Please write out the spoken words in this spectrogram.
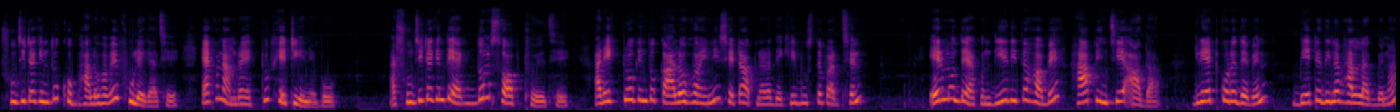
সুজিটা কিন্তু খুব ভালোভাবে ফুলে গেছে। এখন আমরা একটু ফেটিয়ে নেব। আর সুজিটা কিন্তু একদম সফট হয়েছে। আর একটুও কিন্তু কালো হয়নি, সেটা আপনারা দেখেই বুঝতে পারছেন। এর মধ্যে এখন দিয়ে দিতে হবে হাফ ইঞ্চি আদা। গ্রেট করে দেবেন, বেটে দিলে ভালো লাগবে না।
